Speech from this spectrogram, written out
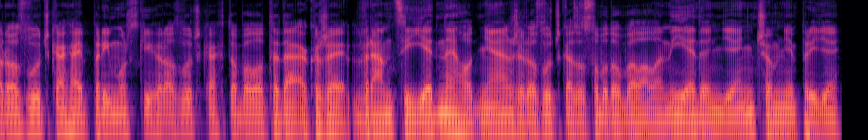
rozlúčkach aj pri mužských rozlúčkach to bolo teda akože v rámci jedného dňa, že rozlúčka so slobodou bola len jeden deň, čo mne príde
